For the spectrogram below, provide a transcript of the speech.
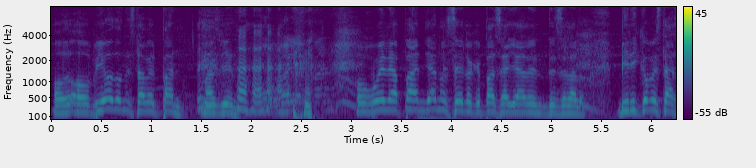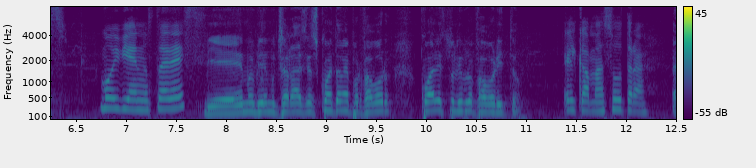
O, o vio dónde estaba el pan, más bien. o huele a pan, ya no sé lo que pasa allá de, de ese lado. Viri, ¿cómo estás? Muy bien, ¿ustedes? Bien, muy bien, muchas gracias. Cuéntame, por favor, ¿cuál es tu libro favorito? El Kama Sutra.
